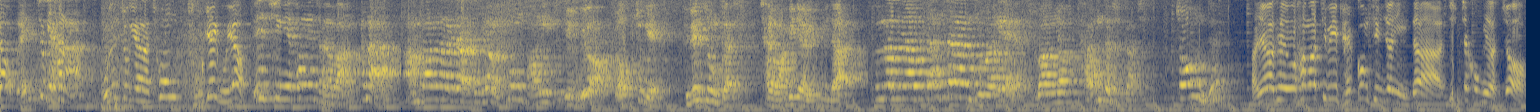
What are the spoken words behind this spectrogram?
테라스가 왼쪽에 하나, 오른쪽에 하나 총 두 개고요. 1층에 성인 자녀방 하나, 안방까지 하시면 총 방이 두 개고요. 옆쪽에 드레스룸까지 잘 완비되어 있습니다. 순남역 짠짠한 주방에 주방역 다용도실까지 쩌는데? 안녕하세요 하마TV 백곰 팀장입니다 집 찾고 계셨죠?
